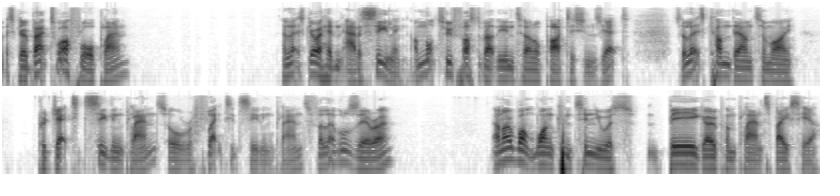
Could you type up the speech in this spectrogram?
Let's go back to our floor plan and let's go ahead and add a ceiling. I'm not too fussed about the internal partitions yet. So let's come down to my projected ceiling plans or reflected ceiling plans for level zero. And I want one continuous big open plan space here.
